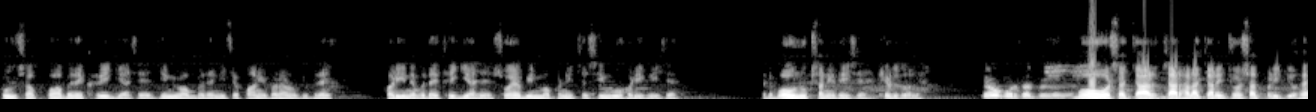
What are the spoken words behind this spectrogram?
ફૂલ સાપવા બધા ખરી ગયા છે. જીનવા બધા નીચે પાણી ભરાણું બધા હળીને બધા થઈ ગયા છે. સોયાબીનમાં પણ નીચે સિંગું હળી ગઈ છે. એટલે બહુ નુકસાની થઈ છે ખેડૂતોને. કેવો વરસાદ પડ્યો બહુ વરસાદ ચાર ચાર સાડા ચાર ઇંચ વરસાદ પડી ગયો છે.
